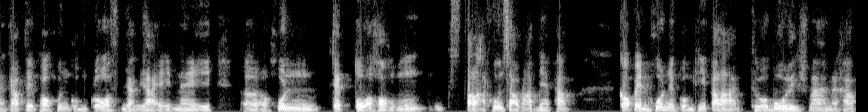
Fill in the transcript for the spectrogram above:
นะครับโดยเฉพาะหุ้นกลุ่ม growth ยักษ์ใหญ่ในหุ้น 7 ตัวของตลาดหุ้นสหรัฐเนี่ยครับก็เป็นหุ้นในกลุ่มที่ตลาดถือว่าบูลลิชมากนะครับ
